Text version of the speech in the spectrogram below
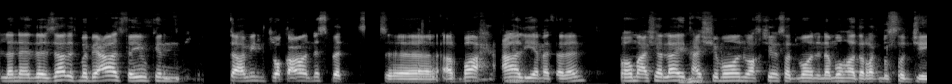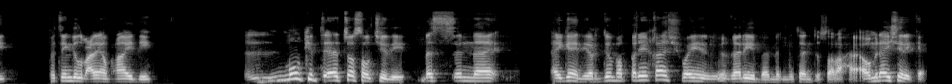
لأن إذا زادت مبيعات فيمكن المساهمين يتوقعون نسبة آه، أرباح عالية مثلا فهم عشان لا يتعشمون واخر شيء يصدمون إنه مو هذا الرقم الصجي فتنقلب عليهم عادي. ممكن توصل كذي بس إنه اجين يردون بهالطريقة شوي غريبة من نتندو صراحة أو من أي شركة.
